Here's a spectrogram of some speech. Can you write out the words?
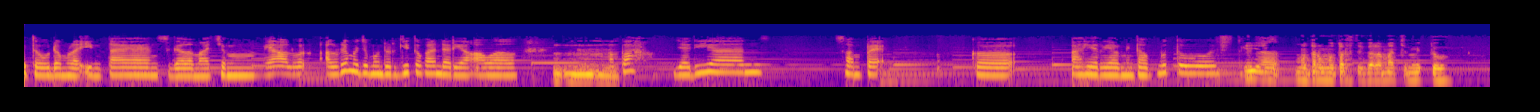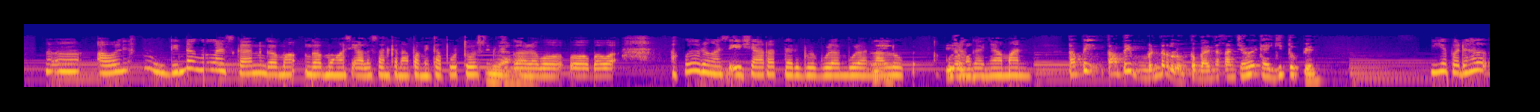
itu udah mulai intens segala macem ya alur alurnya maju mundur gitu kan dari yang awal Mm-mm. apa jadian sampai ke akhirnya minta putus terus Iya, muter-muter segala macam itu. Heeh, awalnya kan Dinda ngeles kan nggak mau nggak mau ngasih alasan kenapa minta putus Iya. segala bawa, bawa bawa aku udah ngasih isyarat dari berbulan-bulan Iya. lalu aku Iya, udah nggak nyaman Tapi tapi bener loh, kebanyakan cewek kayak gitu, Pin. iya padahal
